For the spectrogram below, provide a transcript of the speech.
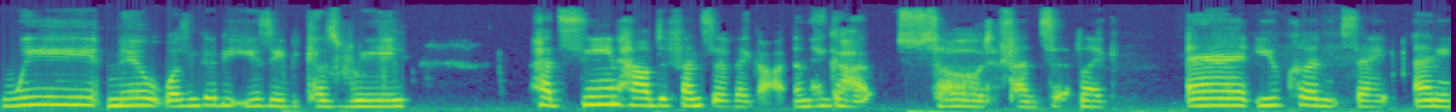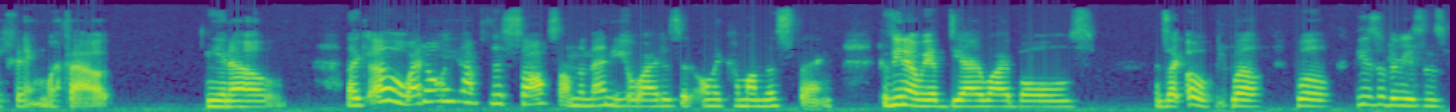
we knew it wasn't going to be easy because we had seen how defensive they got, and they got so defensive. Like, and you couldn't say anything without, you know, like, oh, why don't we have this sauce on the menu? Why does it only come on this thing? Because you know we have DIY bowls. It's like, oh, well, well, these are the reasons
